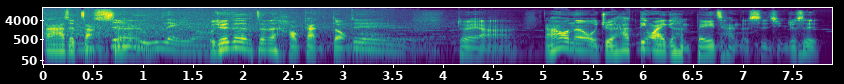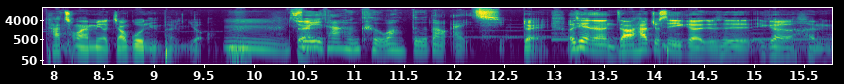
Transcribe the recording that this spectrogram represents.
大家的掌声如雷哦！我觉得这个真的好感动。对，对啊。然后呢，我觉得他另外一个很悲惨的事情就是他从来没有交过女朋友。嗯，所以他很渴望得到爱情。对，而且呢，你知道他就是一个就是一个很。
